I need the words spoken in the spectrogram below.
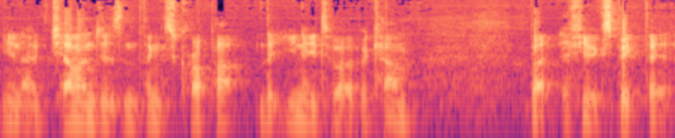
you know challenges and things crop up that you need to overcome. But if you expect that,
